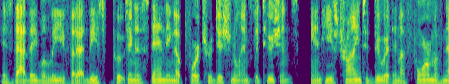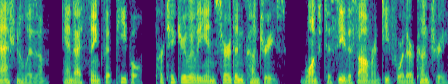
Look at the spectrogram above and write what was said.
is that they believe that at least Putin is standing up for traditional institutions, and he's trying to do it in a form of nationalism, and I think that people, particularly in certain countries, want to see the sovereignty for their country,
